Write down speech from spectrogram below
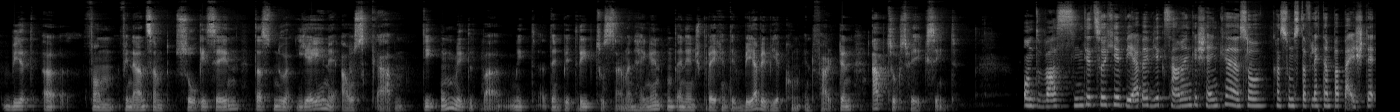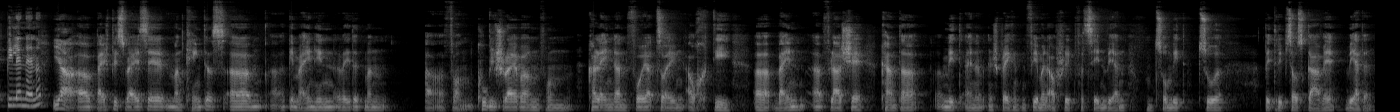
wird äh, vom Finanzamt so gesehen, dass nur jene Ausgaben, die unmittelbar mit dem Betrieb zusammenhängen und eine entsprechende Werbewirkung entfalten, abzugsfähig sind. Und was sind jetzt solche werbewirksamen Geschenke? Also kannst du uns da vielleicht ein paar Beispiele nennen? Ja, äh, beispielsweise, man kennt das äh, äh gemeinhin, redet man äh, von Kugelschreibern, von Kalendern, Feuerzeugen, auch die äh, Weinflasche kann da mit einem entsprechenden Firmenaufschrift versehen werden und somit zur Betriebsausgabe werden.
